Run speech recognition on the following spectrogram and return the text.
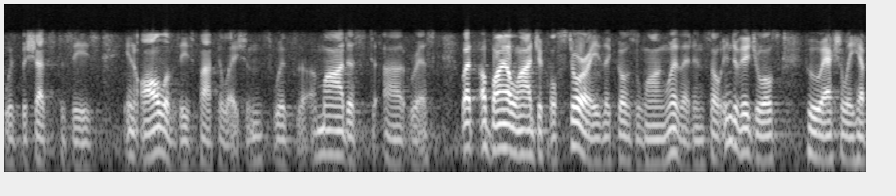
with Behçet's disease in all of these populations with a modest uh, risk, but a biological story that goes along with it. And so individuals who actually have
